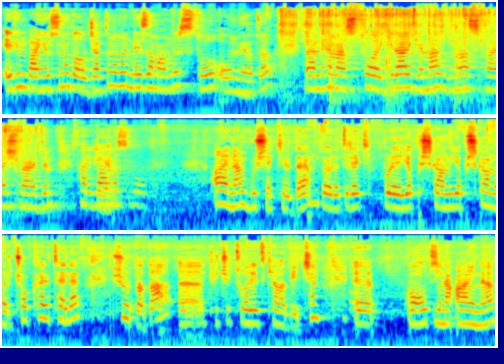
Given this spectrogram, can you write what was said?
Evin banyosuna da alacaktım ama ne zamandır stoğu olmuyordu. Ben de hemen stoğa girer girmez bundan sipariş verdim. Hatta nasıl oldu? Aynen bu şekilde. Böyle direkt buraya yapışkanlı yapışkanları çok kaliteli. Şurada da e, küçük tuvalet kağıdı için e, gold yine aynı.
